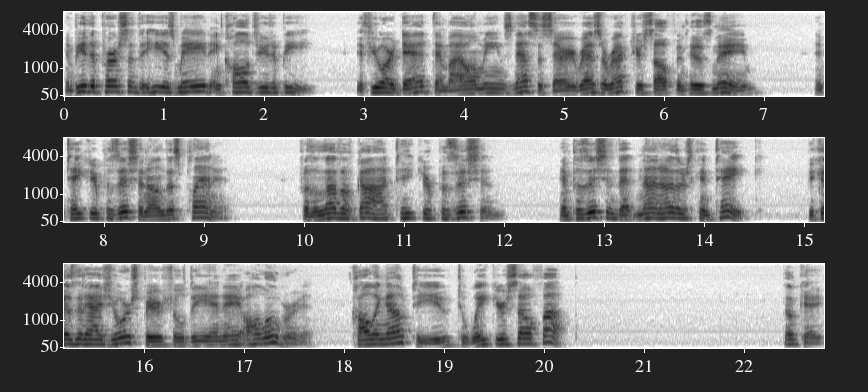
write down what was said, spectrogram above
and be the person that He has made and called you to be. If you are dead, then by all means necessary, resurrect yourself in His name and take your position on this planet. For the love of God, take your position, and position that none others can take because it has your spiritual DNA all over it, calling out to you to wake yourself up. Okay,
